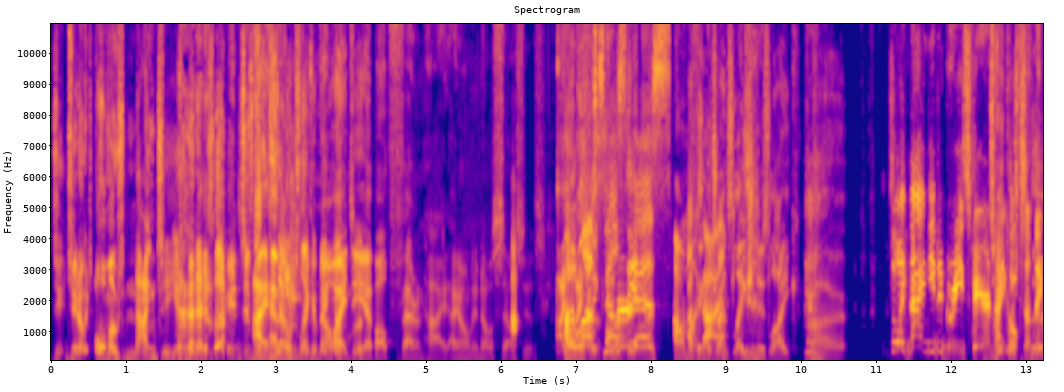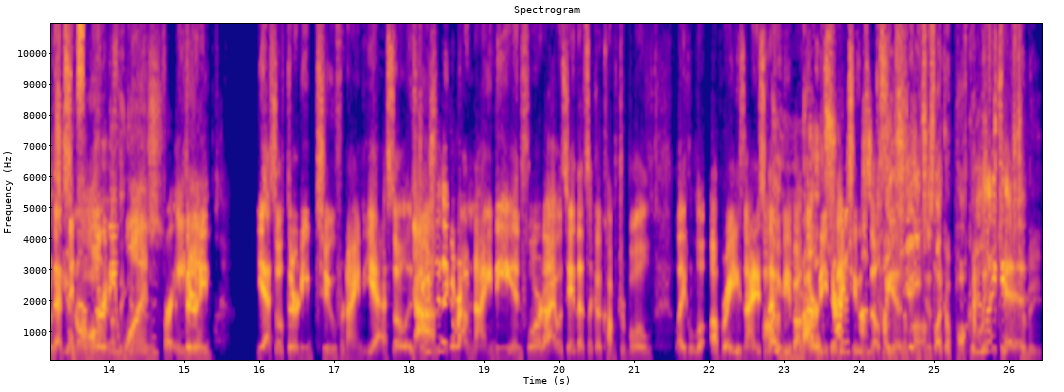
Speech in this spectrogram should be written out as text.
do, do you know it's almost 90? it's like, it just I have sounds like a no number. idea about Fahrenheit. I only know Celsius. I, love think the- Celsius. oh I think god. the translation is like uh, So like 90 degrees Fahrenheit, which is something that's normal. off. I think it 31 for 88. Yeah, so 32 for 90. Yeah, so it's Yeah. usually like around 90 in Florida. I would say that's like a comfortable, like upper 80s, 90s. So that I would be about 30, mouth- That is 32 Celsius. uncomfortable. 88 is like apocalyptic it. to me.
